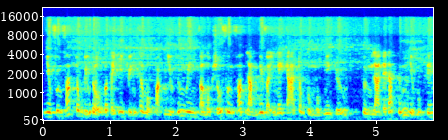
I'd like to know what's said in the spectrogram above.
Nhiều phương pháp trong biểu đồ có thể di chuyển theo một hoặc nhiều thứ nguyên và một số phương pháp làm như vậy ngay cả trong cùng một nghiên cứu, thường là để đáp ứng nhiều mục tiêu.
